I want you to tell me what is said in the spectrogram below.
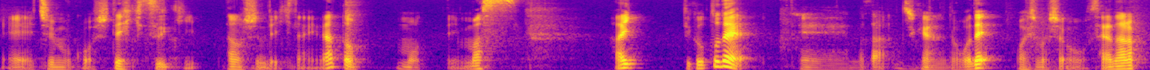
え注目をして引き続き楽しんでいきたいなと思っています。はい。ということで、えまた次回の動画でお会いしましょう。さよなら。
